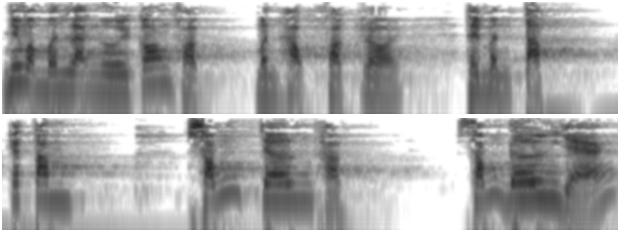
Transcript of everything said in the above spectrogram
nhưng mà mình là người con Phật, Mình học Phật rồi, Thì mình tập cái tâm Sống chân thật, Sống đơn giản.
